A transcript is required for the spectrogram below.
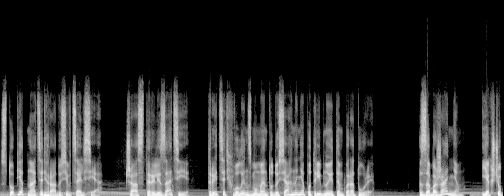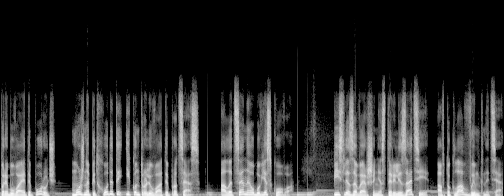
115 градусів Цельсія. Час стерилізації 30 хвилин з моменту досягнення потрібної температури. За бажанням, якщо перебуваєте поруч, можна підходити і контролювати процес. Але це не обов'язково. Після завершення стерилізації автоклав вимкнеться.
